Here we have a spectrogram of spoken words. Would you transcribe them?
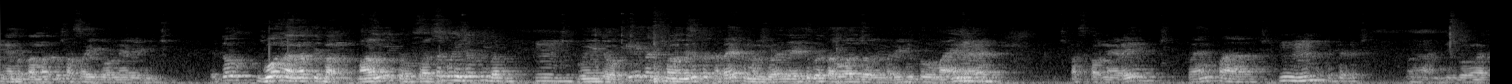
yang pertama tuh pas lagi cornering itu gua nggak ngerti bang malam itu seharusnya gue hidup bang Hmm. gue hidup ini pas malam itu tuh katanya temen gue aja itu gue taruhan dua lima ribu tuh lumayan Hmm. kan pas cornering lempar Hmm. Wah anjing gue ngeliat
